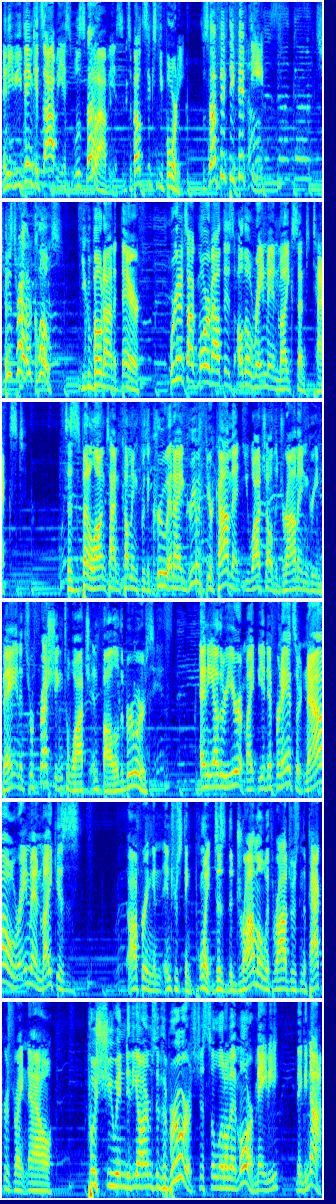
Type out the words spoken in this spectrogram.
And if you think it's obvious, well, it's not obvious. It's about 60 40. So it's not 50 50, but it's rather close. You can vote on it there. We're going to talk more about this, although Rainman Mike sent a text. Says it's been a long time coming for the crew, and I agree with your comment. You watch all the drama in Green Bay, and it's refreshing to watch and follow the Brewers. Any other year, it might be a different answer. Now, Rainman Mike is offering an interesting point. Does the drama with Rodgers and the Packers right now push you into the arms of the Brewers just a little bit more? Maybe, maybe not.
